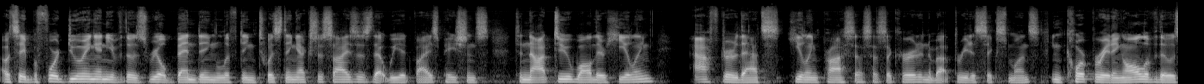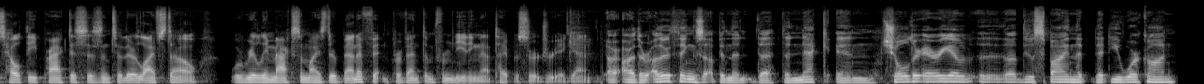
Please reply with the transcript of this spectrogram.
I would say before doing any of those real bending, lifting, twisting exercises that we advise patients to not do while they're healing, after that healing process has occurred in about three to six months, incorporating all of those healthy practices into their lifestyle will really maximize their benefit and prevent them from needing that type of surgery again. Are, are there other things up in the, the, the neck and shoulder area of the spine that, that you work on?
